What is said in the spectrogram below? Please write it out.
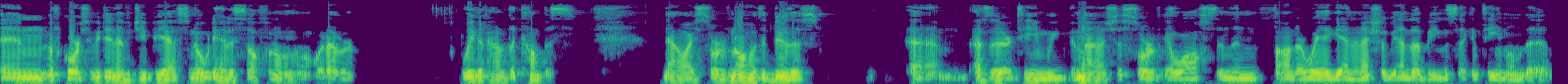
and of course we didn't have GPS. Nobody had a cell phone on or whatever. We could have the compass. Now I sort of know how to do this. Um, as did our team, we managed to sort of get lost and then found our way again, and actually we ended up being the second team on the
